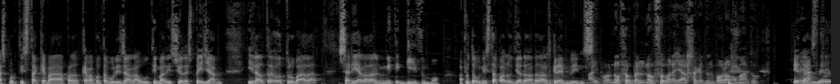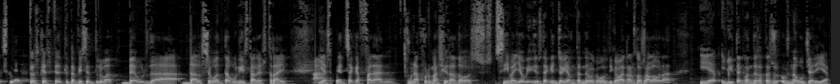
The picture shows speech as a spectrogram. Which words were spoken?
esportista que va, que va protagonitzar la última edició de Space Jam, i l'altra veu trobada seria la del mític Gizmo, el protagonista pelut i adorable dels Gremlins. Ai, però no feu, no feu barallar-se, aquest pobre home, tu. Que també, sí, però és que, espera, que també s'han trobat veus de, del seu antagonista, l'Stripe, Ah. i es pensa que faran una formació de dos. Si veieu vídeos d'aquest joc ja entendreu el que vol dir, que van els dos alhora i, i lluiten contra els altres. És una bogeria.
